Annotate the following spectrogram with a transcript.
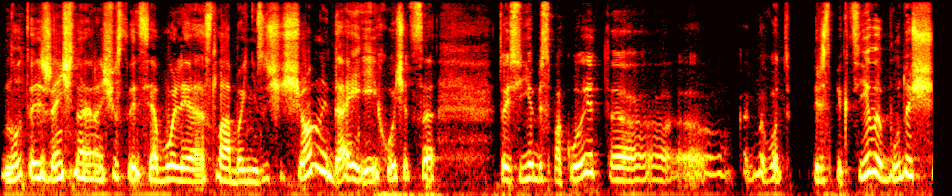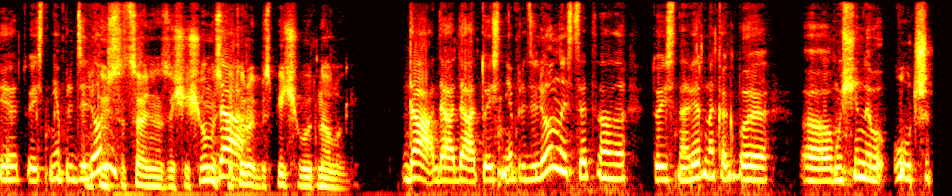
Ну, то есть женщина, наверное, чувствует себя более слабой, незащищенной, да, и ей хочется, то есть ее беспокоит э, э, как бы вот перспективы, будущее, то есть неопределенность. Ну, то есть социальная защищенность, да. которую обеспечивают налоги. Да, да, да, то есть неопределенность, это, то есть, наверное, как бы э, мужчины лучше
